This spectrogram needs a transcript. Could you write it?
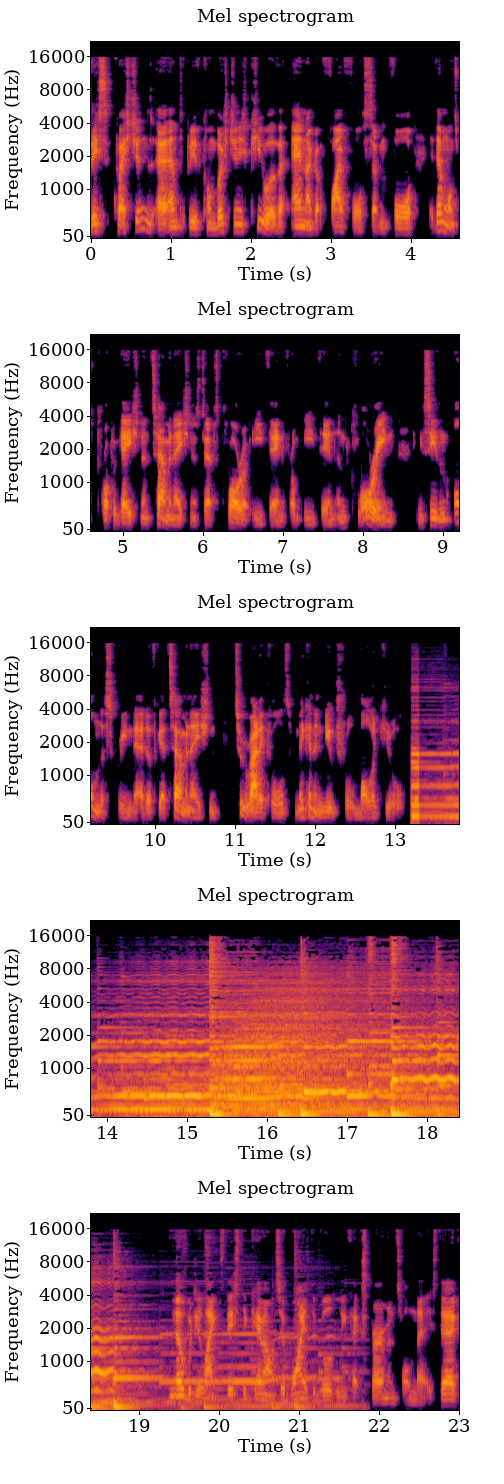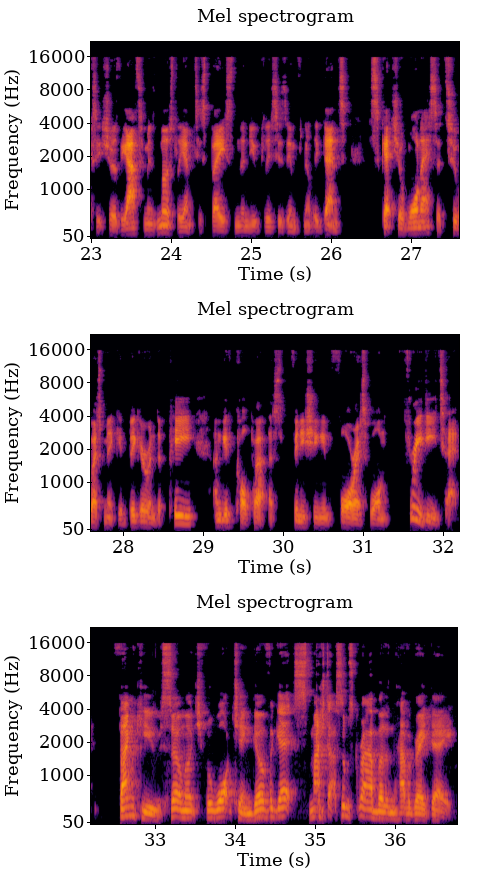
This question, uh, enthalpy of combustion, is Q over N. I got 5474. It then wants propagation and termination steps, chloroethane from ethane and chlorine. You can see them on the screen there. Don't forget termination, two radicals, making a neutral molecule. Nobody liked this. They came out and said, why is the gold leaf experiment on there? It's there because it shows the atom is mostly empty space and the nucleus is infinitely dense. Sketch a 1s, a 2s, make it bigger, and a p, and give copper as finishing in 4s1, 3d10. Thank you so much for watching. Don't forget, smash that subscribe button. Have a great day.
